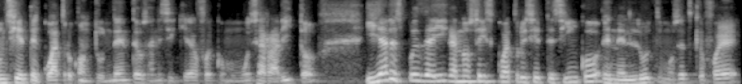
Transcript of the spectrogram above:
un 7-4 contundente, o sea, ni siquiera fue como muy cerradito. Y ya después de ahí ganó 6-4 y 7-5 en el último set, que fue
